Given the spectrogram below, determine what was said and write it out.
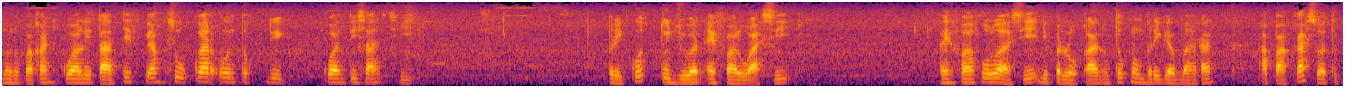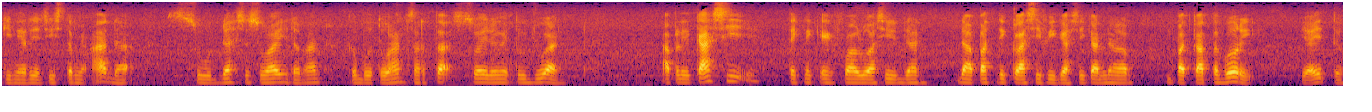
merupakan kualitatif yang sukar untuk dikuantisasi. Berikut tujuan evaluasi. Evaluasi diperlukan untuk memberi gambaran apakah suatu kinerja sistem yang ada sudah sesuai dengan kebutuhan serta sesuai dengan tujuan. Aplikasi teknik evaluasi dan dapat diklasifikasikan dalam empat kategori, yaitu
